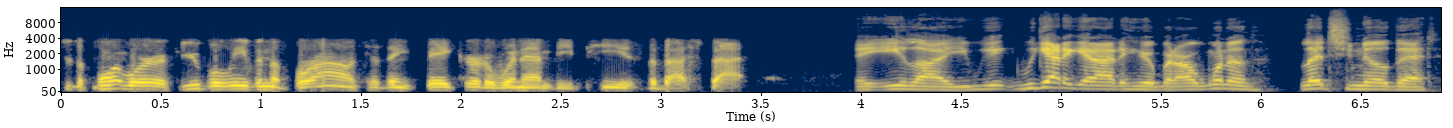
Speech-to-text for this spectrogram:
to the point where if you believe in the Browns, I think Baker to win MVP is the best bet. Hey Eli, we, we got to get out of here, but I want to let you know that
